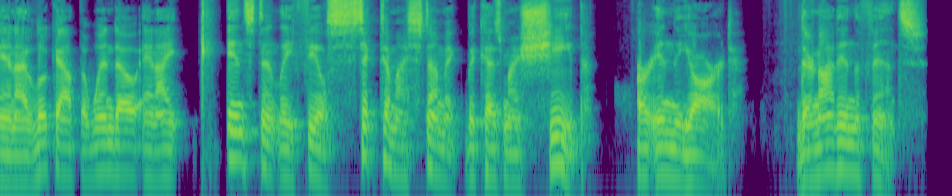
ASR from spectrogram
and I look out the window, and I instantly feel sick to my stomach because my sheep are in the yard. They're not in the fence.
